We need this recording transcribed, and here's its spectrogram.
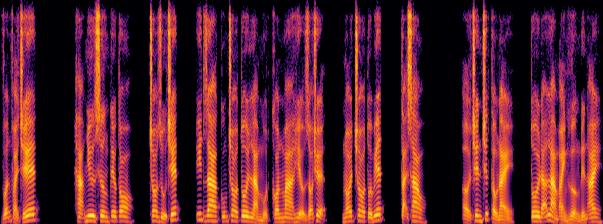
vẫn phải chết. Hạ Như xương kêu to, cho dù chết, ít ra cũng cho tôi làm một con ma hiểu rõ chuyện, nói cho tôi biết, tại sao. Ở trên chiếc tàu này, tôi đã làm ảnh hưởng đến ai,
